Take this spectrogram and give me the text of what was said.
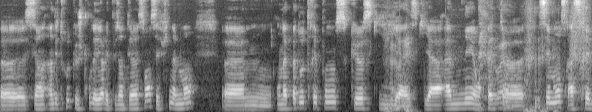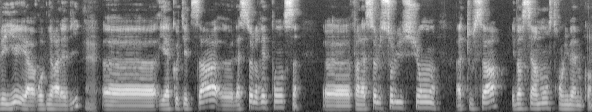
Euh, c'est un, un des trucs que je trouve d'ailleurs les plus intéressants. C'est finalement, euh, on n'a pas d'autre réponse que ce qui, Ah ce qui a amené en fait Ouais. ces monstres à se réveiller et à revenir à la vie. Ouais. Euh, et à côté de ça, euh, la seule réponse, euh, enfin la seule solution à tout ça, et ben c'est un monstre en lui-même quoi.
